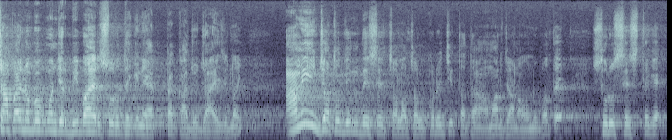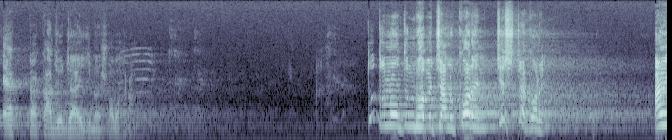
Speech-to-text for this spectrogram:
চাঁপাই নবাবগঞ্জের বিবাহের শুরু থেকে একটা কাজও জায়েজ নয়। আমি যতদিন দেশে চলাচল করেছি, তাতে আমার জানা অনুপাতে শুরু শেষ থেকে একটা কাজও যায় নয় সব হারাম। তো তো নতুনভাবে চালু করেন, চেষ্টা করেন। আমি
